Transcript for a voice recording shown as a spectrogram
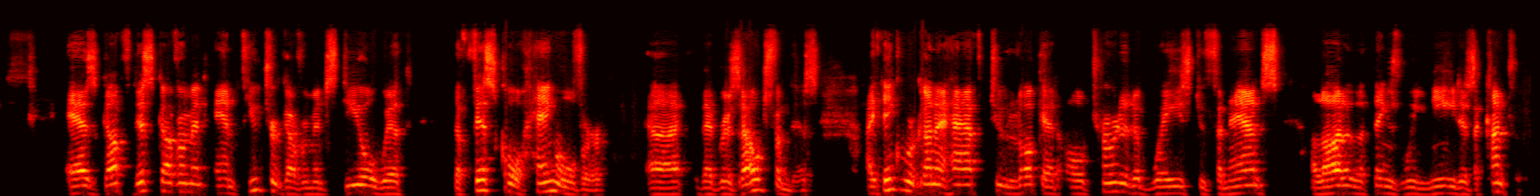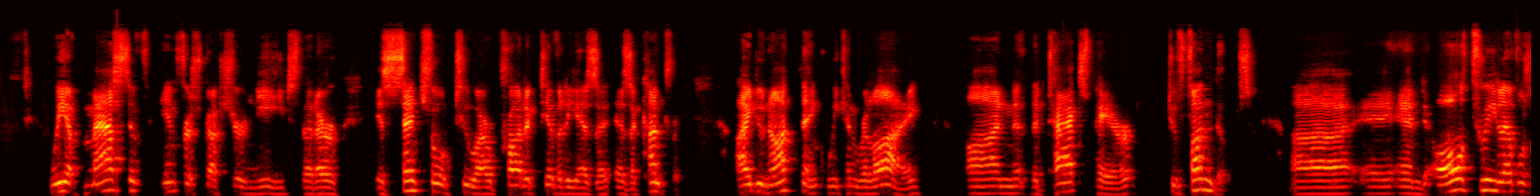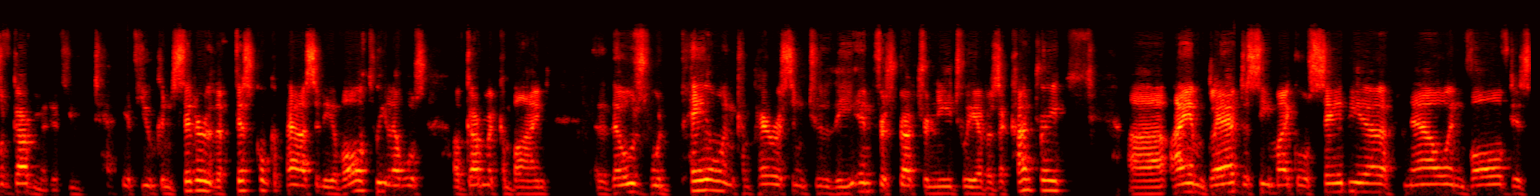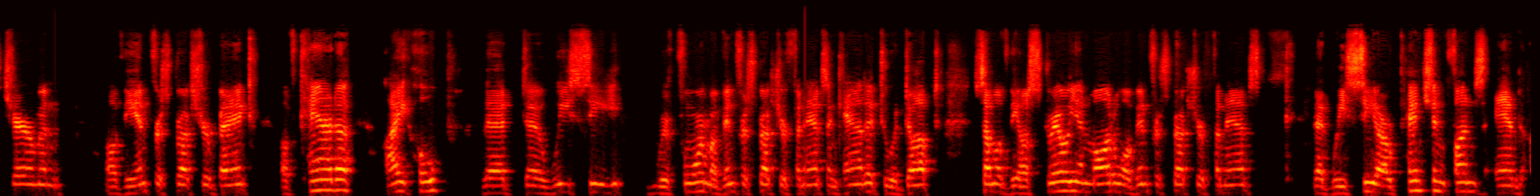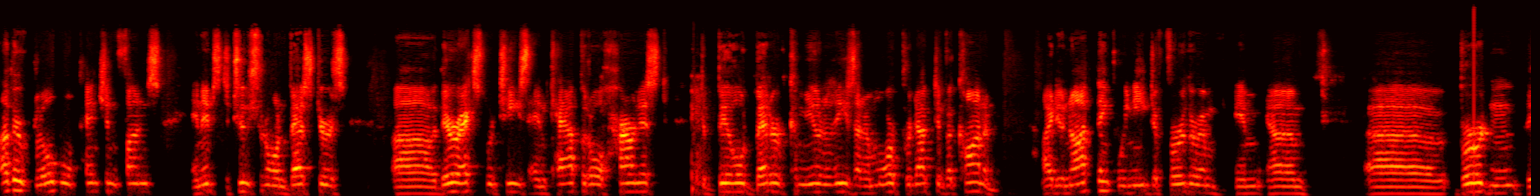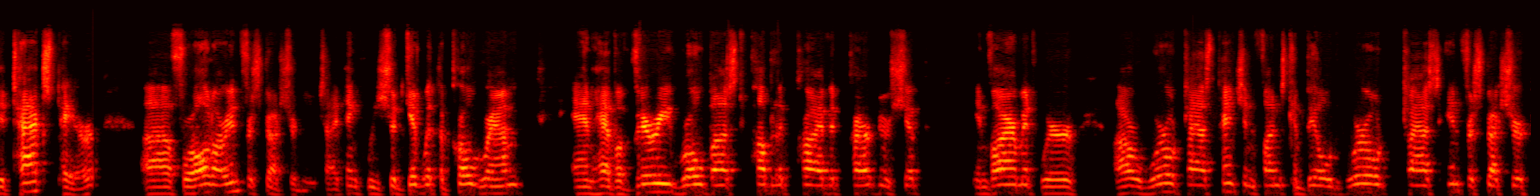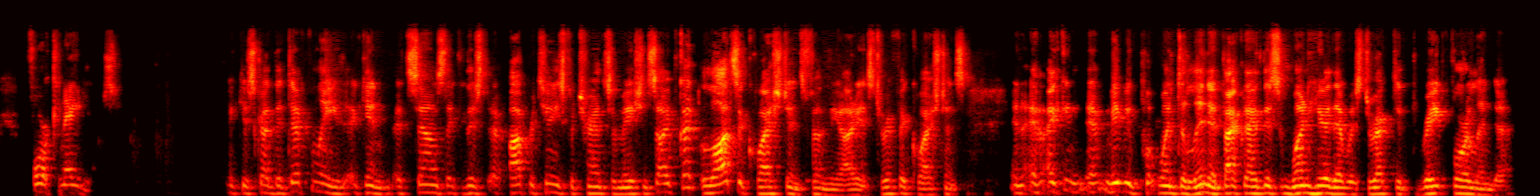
as gov- this government and future governments deal with the fiscal hangover uh, that results from this, I think we're going to have to look at alternative ways to finance a lot of the things we need as a country. we have massive infrastructure needs that are essential to our productivity as a, as a country. I do not think we can rely on the taxpayer to fund those. Uh, and all three levels of government, if you if you consider the fiscal capacity of all three levels of government combined, those would pale in comparison to the infrastructure needs we have as a country. Uh, I am glad to see Michael Sabia now involved as chairman of the Infrastructure Bank of Canada. I hope that uh, we see reform of infrastructure finance in Canada to adopt some of the Australian model of infrastructure finance, that we see our pension funds and other global pension funds and institutional investors, uh, their expertise and capital harnessed to build better communities and a more productive economy. I do not think we need to further um, uh, burden the taxpayer uh, for all our infrastructure needs. I think we should get with the program and have a very robust public-private partnership environment where our world-class pension funds can build world-class infrastructure for Canadians. Thank you, Scott. That definitely, again, it sounds like there's opportunities for transformation. So I've got lots of questions from the audience, terrific questions. And I can uh, maybe put one to Linda. In fact, I have this one here that was directed right for Linda.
